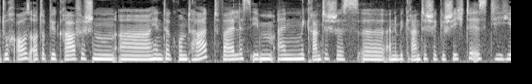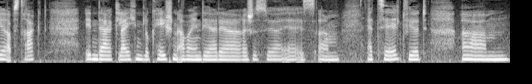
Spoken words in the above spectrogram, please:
durchaus autobiografischen äh, Hintergrund hat, weil es eben ein migrantisches, äh, eine migrantische Geschichte ist, die hier abstrakt in der gleichen Location, aber in der der Regisseur er ist, ähm, erzählt wird. Ähm,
